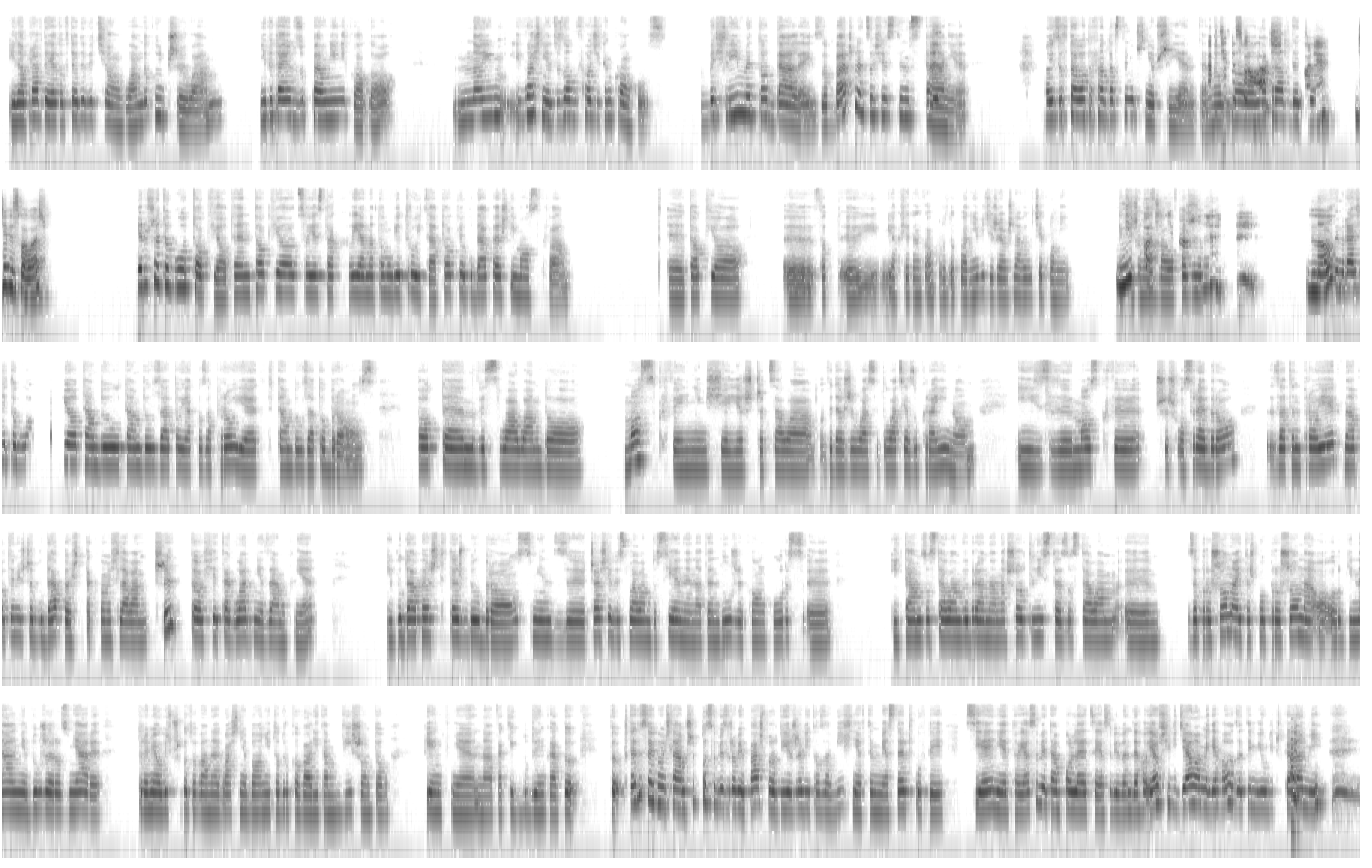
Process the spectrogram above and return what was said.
I naprawdę ja to wtedy wyciągłam, dokończyłam, nie pytając zupełnie nikogo. No i, i właśnie znowu wchodzi ten konkurs. Wyślijmy to dalej, zobaczmy, co się z tym stanie. No i zostało to fantastycznie przyjęte. No, gdzie no wysłałaś? naprawdę. Panie? Gdzie wysłałaś? Pierwsze to było Tokio. Ten Tokio, co jest tak, ja na to mówię trójca. Tokio, Budapeszt i Moskwa. Y, Tokio, y, jak się ten konkurs dokładnie, widzisz, że ja już nawet uciekło mi. Jak nie się to nazywało. W każdym, no. w każdym razie to było tam był, tam był za to jako za projekt, tam był za to brąz. Potem wysłałam do Moskwy, nim się jeszcze cała wydarzyła sytuacja z Ukrainą i z Moskwy przyszło srebro za ten projekt, no a potem jeszcze Budapeszt, tak pomyślałam, czy to się tak ładnie zamknie. I Budapeszt też był brąz. W międzyczasie wysłałam do Sieny na ten duży konkurs y, i tam zostałam wybrana na shortlistę, zostałam y, zaproszona i też poproszona o oryginalnie duże rozmiary, które miały być przygotowane właśnie, bo oni to drukowali, tam wiszą to pięknie na takich budynkach. Wtedy sobie pomyślałam, szybko sobie zrobię paszport i jeżeli to zawiśnie w tym miasteczku, w tej Sienie, to ja sobie tam polecę, ja sobie będę, ja już się widziałam, jak ja chodzę tymi uliczkami,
